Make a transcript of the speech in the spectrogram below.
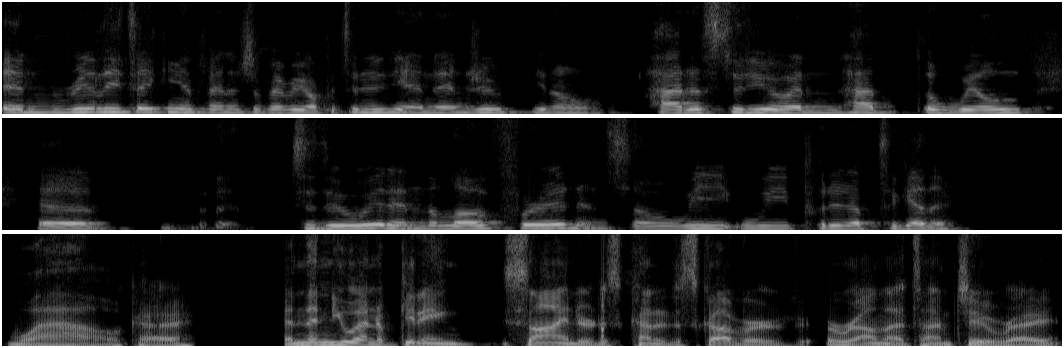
and really taking advantage of every opportunity. And Andrew, you know, had a studio and had the will, uh, to do it and the love for it, and so we we put it up together. Wow. Okay. And then you end up getting signed or just kind of discovered around that time too, right?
